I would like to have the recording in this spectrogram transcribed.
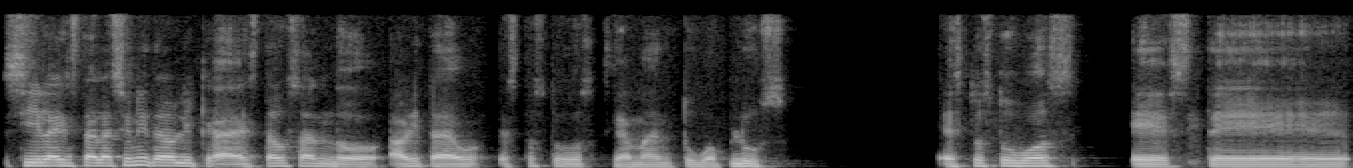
si la instalación hidráulica está usando ahorita estos tubos que se llaman tubo plus, estos tubos este,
